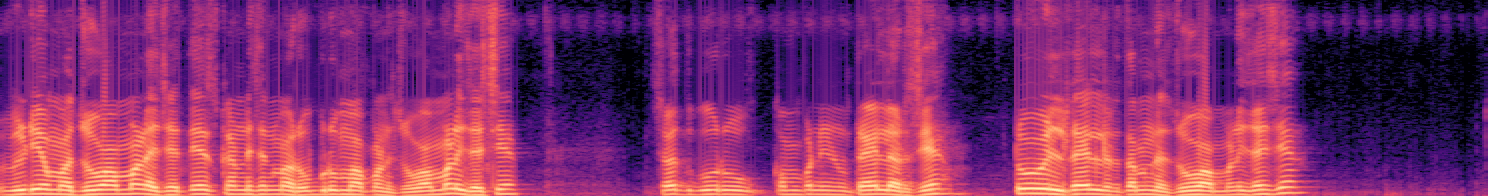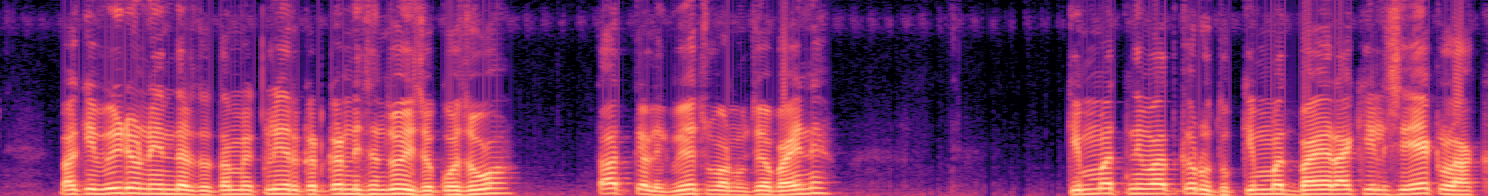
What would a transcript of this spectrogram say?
વિડીયોમાં જોવા મળે છે, તે જ કન્ડિશનમાં રૂબરૂમાં પણ જોવા મળી જશે. સદગુરુ કંપનીનું ટ્રેલર છે. ટુ વ્હીલ ટ્રેલર તમને જોવા મળી જશે. બાકી વિડીયોની અંદર તો તમે ક્લિયર કટ કન્ડિશન જોઈ શકો છો. તાત્કાલિક વેચવાનું છે ભાઈને. કિંમતની વાત કરું તો કિંમત ભાઈએ રાખેલી છે એક લાખ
